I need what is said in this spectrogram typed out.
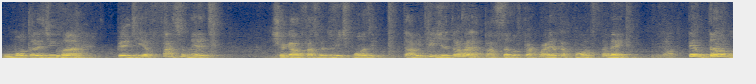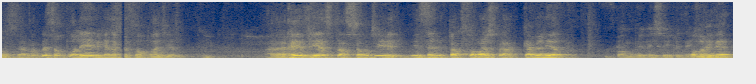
um motorista de van, perdia facilmente, chegava facilmente nos 20 pontos e estava impedido de trabalhar. Passamos para 40 pontos também. Exato. Tentamos, é uma questão polêmica, né, pessoal? Pode ah, rever a situação de exame toxicológico para caminhoneiro. Vamos rever isso aí, presidente. Vamos rever.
